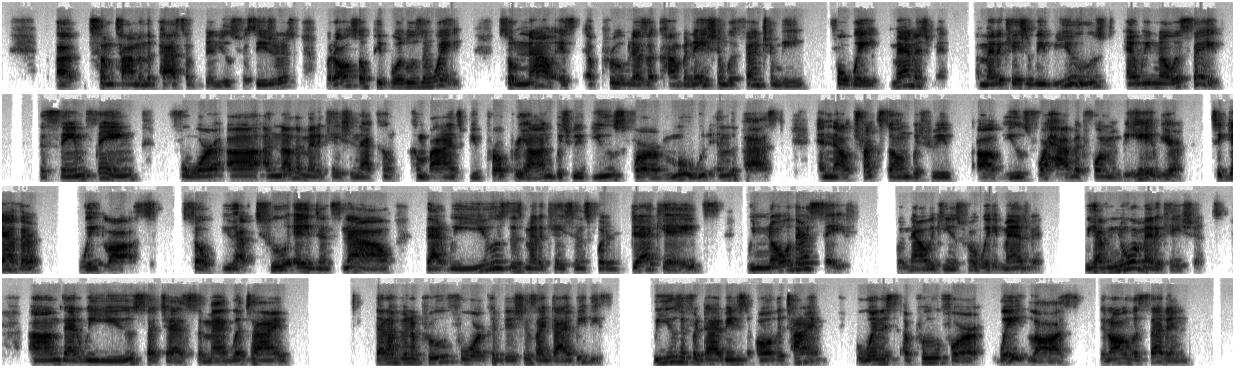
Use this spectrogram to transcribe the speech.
Uh, sometime in the past have been used for seizures, but also people are losing weight. So now it's approved as a combination with phentermine for weight management a medication we've used and we know is safe. The same thing for uh, another medication that com- combines bupropion, which we've used for mood in the past, and naltrexone, which we've uh, used for habit forming behavior, together, weight loss. So you have two agents now that we use these medications for decades. We know they're safe, but now we can use for weight management. We have newer medications um, that we use, such as semaglutide, that have been approved for conditions like diabetes. We use it for diabetes all the time. But when it's approved for weight loss, then all of a sudden,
